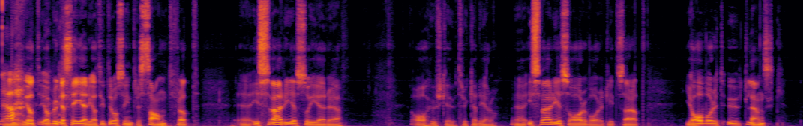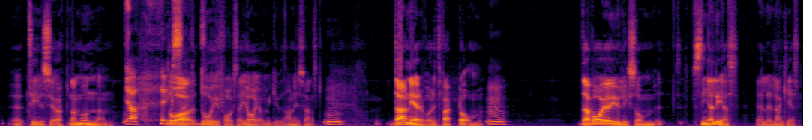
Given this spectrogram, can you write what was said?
Ja. Eh, Jag, jag brukar säga det, jag tyckte det var så intressant för att eh, i Sverige så är det, ja hur ska jag uttrycka det då? Eh, I Sverige så har det varit lite så här att jag har varit utländsk tills jag öppnar munnen. Ja, Då, då är folk såhär, ja ja men gud han är ju svensk. Mm, Där nere var det tvärtom. mm, Där var jag ju liksom singales, eller lankes,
